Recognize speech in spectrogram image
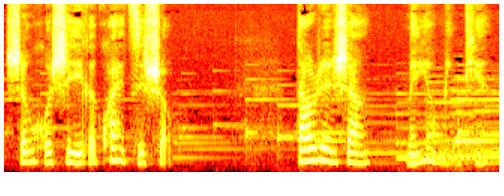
生活是一个刽子手，刀刃上没有明天。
